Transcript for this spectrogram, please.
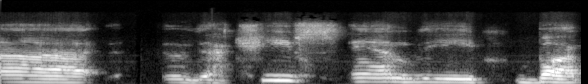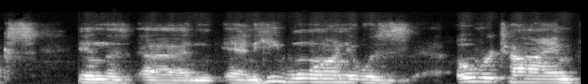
uh, the Chiefs and the Bucs in the uh, and, and he won. It was overtime.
